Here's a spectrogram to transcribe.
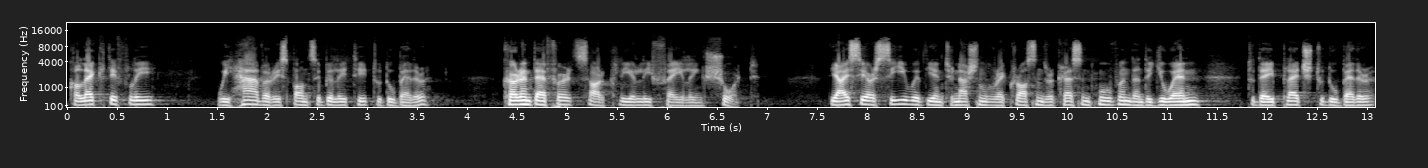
Collectively, we have a responsibility to do better. Current efforts are clearly failing short. The ICRC, with the International Red Cross and Red Crescent Movement and the UN, today pledge to do better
